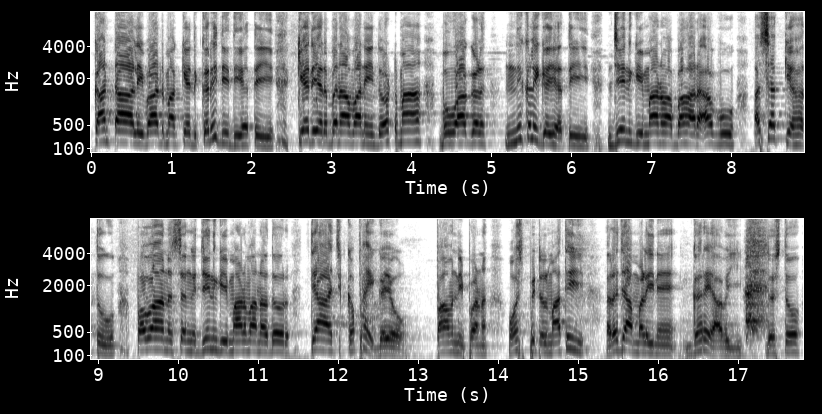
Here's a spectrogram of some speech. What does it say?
કાંટાળી વાડમાં કેદ કરી દીધી હતી. કેરિયર બનાવવાની દોટમાં બહુ આગળ નીકળી ગઈ હતી. જિંદગી માણવા બહાર આવવું અશક્ય હતું. પવન સંગ જિંદગી માણવાનો દોર ત્યાં જ કપાઈ ગયો. પાવની પણ હોસ્પિટલમાંથી રજા મળીને ઘરે આવી. દોસ્તો,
